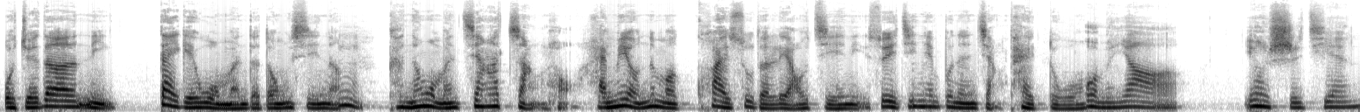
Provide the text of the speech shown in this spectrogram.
我觉得你带给我们的东西呢，可能我们家长哈还没有那么快速的了解你，所以今天不能讲太多。我们要用时间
